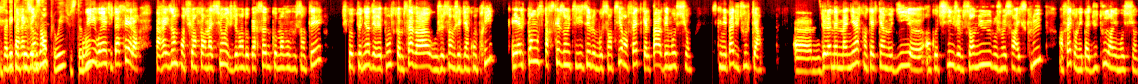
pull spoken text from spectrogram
Vous avez quelques exemples, oui, justement. Oui, oui, tout à fait. Alors par exemple, quand je suis en formation et que je demande aux personnes comment vous vous sentez, je peux obtenir des réponses comme ça va ou je sens que j'ai bien compris et elles pensent, parce qu'elles ont utilisé le mot sentir, en fait, qu'elles parlent d'émotion, ce qui n'est pas du tout le cas. Euh, de la même manière, quand quelqu'un me dit euh, en coaching, je me sens nul ou je me sens exclu, en fait, on n'est pas du tout dans l'émotion.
